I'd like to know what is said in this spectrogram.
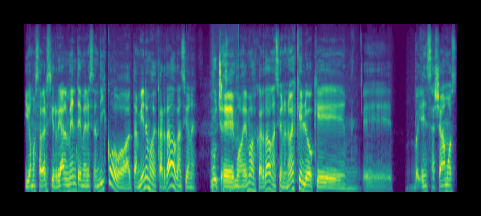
y vamos a ver si realmente merecen disco o también hemos descartado canciones Muchas. Eh, hemos, hemos descartado canciones. No es que lo que eh, ensayamos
